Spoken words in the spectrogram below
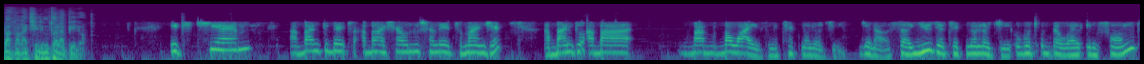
bavakatshile imtholapilo? It's clear abantu bethu abasha ulusha lethu manje abantu aba ba-wise ne-technology you know. So use your technology ukuthi ube well informed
